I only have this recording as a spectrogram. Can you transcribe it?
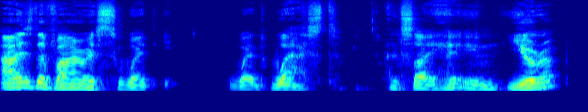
as the virus went went west and started hitting Europe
